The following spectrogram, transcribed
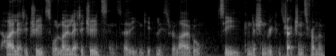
high latitudes or low latitudes, and so you can get less reliable sea condition reconstructions from them.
